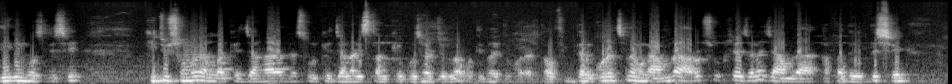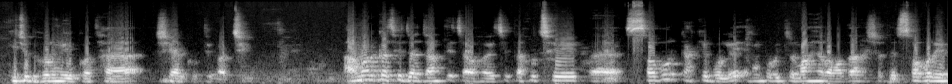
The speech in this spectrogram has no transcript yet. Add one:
দিনই মজলিসে কিছু সময় আল্লাহকে জানার, রাসূলকে জানার, ইসলামকে বোঝার জন্য অতিবাহিত করার তৌফিক দান করেছেন এবং আমরা আরও শুকরিয়া জানাই যে আমরা আপনাদের উদ্দেশ্যে কিছু ধর্মীয় কথা শেয়ার করতে পারছি। আমার কাছে যা জানতে চাওয়া হয়েছে তা হচ্ছে সবর কাকে বলে এবং পবিত্র মাহে রমাদানের সাথে সবরের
